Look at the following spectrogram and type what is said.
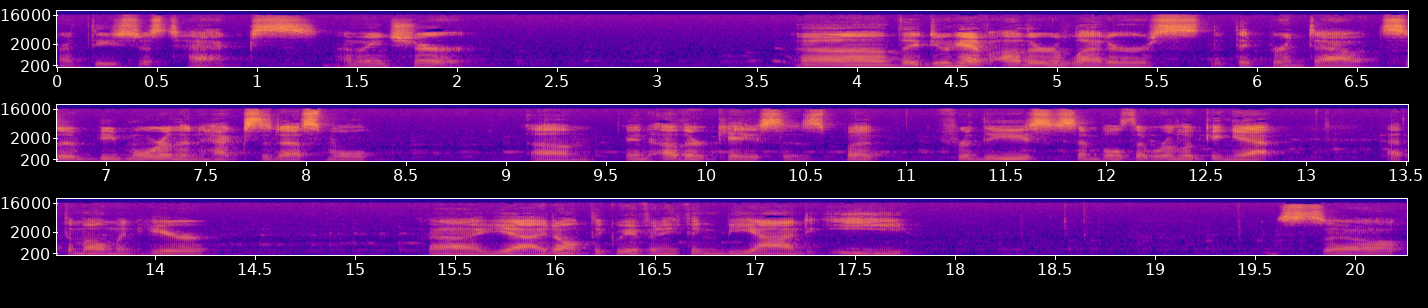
Aren't these just hex? I mean, sure. Uh, they do have other letters that they print out, so it'd be more than hexadecimal um, in other cases. But for these symbols that we're looking at at the moment here, uh, yeah, I don't think we have anything beyond E. So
